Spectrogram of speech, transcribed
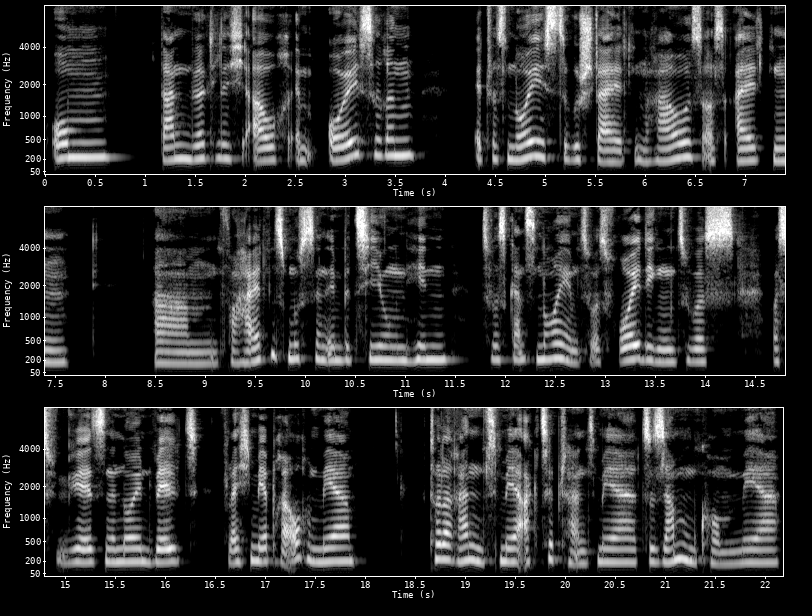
um dann wirklich auch im Äußeren etwas Neues zu gestalten, raus aus alten ähm, Verhaltensmustern in Beziehungen hin zu was ganz Neuem, zu was Freudigem, zu was, was wir jetzt in der neuen Welt vielleicht mehr brauchen, mehr Toleranz, mehr Akzeptanz, mehr Zusammenkommen, mehr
